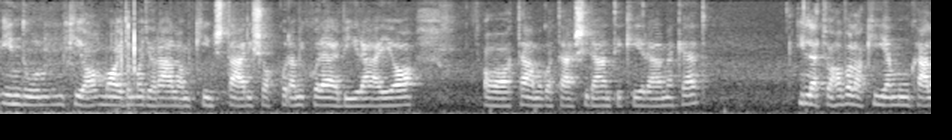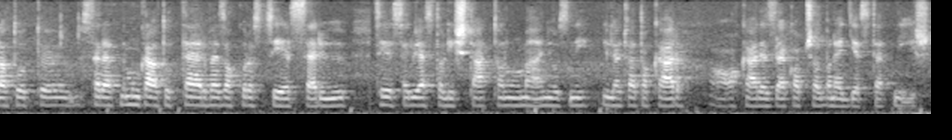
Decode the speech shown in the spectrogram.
indul ki a majd a Magyar Államkincstár is akkor, amikor elbírálja a támogatás iránti kérelmeket, illetve ha valaki ilyen munkálatot szeretne, munkálatot tervez, akkor az célszerű, célszerű ezt a listát tanulmányozni, illetve hát akár, akár ezzel kapcsolatban egyeztetni is.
